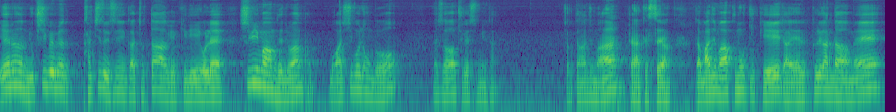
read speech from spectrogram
얘는 60이면 달지도 있으니까 적당하게 길이 원래 12만 하면 되지만 뭐 한 15 정도 해서 주겠습니다. 적당하지만 자 됐어요. 자 마지막 구멍 뚫기 자 얘를 클릭한 다음에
